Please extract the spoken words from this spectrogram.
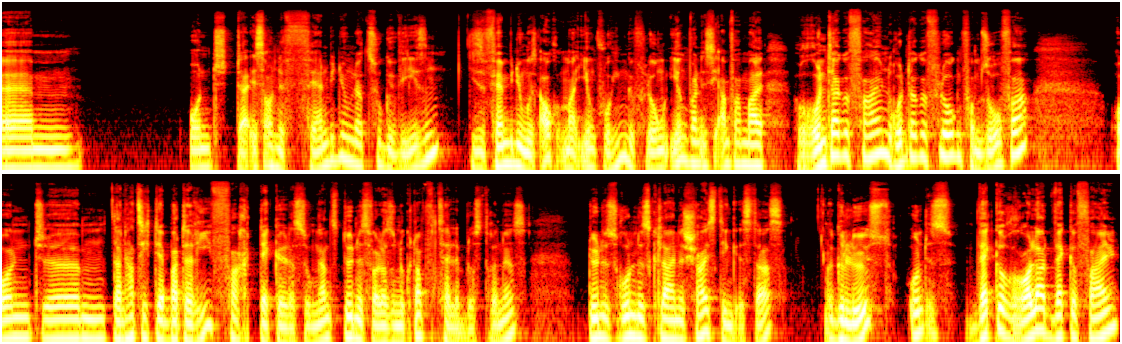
Ähm, und da ist auch eine Fernbedienung dazu gewesen. Diese Fernbedienung ist auch immer irgendwo hingeflogen. Irgendwann ist sie einfach mal runtergefallen, runtergeflogen vom Sofa. Und ähm, dann hat sich der Batteriefachdeckel, das so ein ganz dünnes, weil da so eine Knopfzelle bloß drin ist, dünnes, rundes, kleines Scheißding ist das, gelöst und ist weggerollert, weggefallen.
